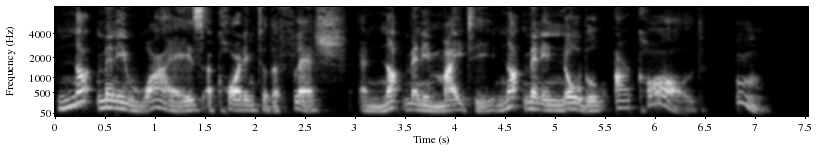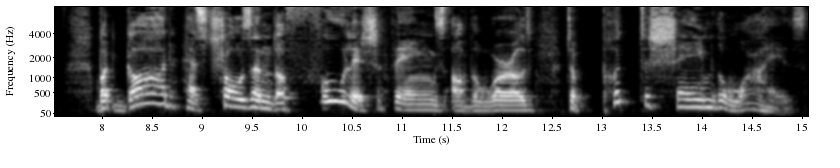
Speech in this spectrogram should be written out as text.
not many wise according to the flesh, and not many mighty, not many noble are called. Hmm. But God has chosen the foolish things of the world to put to shame the wise.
